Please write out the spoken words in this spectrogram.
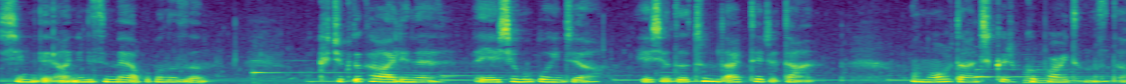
şimdi annenizin veya babanızın o küçüklük halini ve yaşamı boyunca yaşadığı tüm dertlerden onu oradan çıkarıp kopardığınızda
